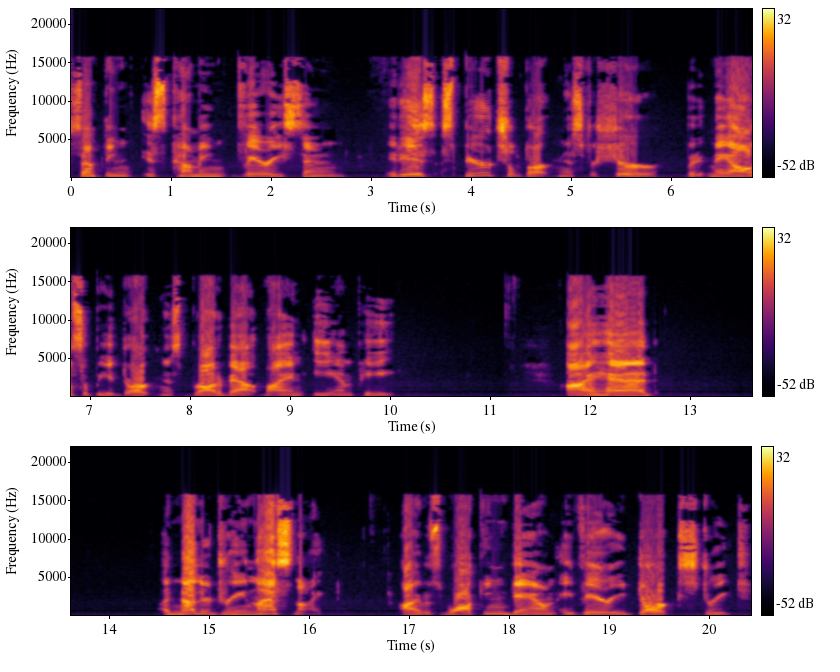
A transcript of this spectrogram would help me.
Something is coming very soon. It is spiritual darkness for sure, but it may also be a darkness brought about by an EMP. I had another dream last night. I was walking down a very dark street.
